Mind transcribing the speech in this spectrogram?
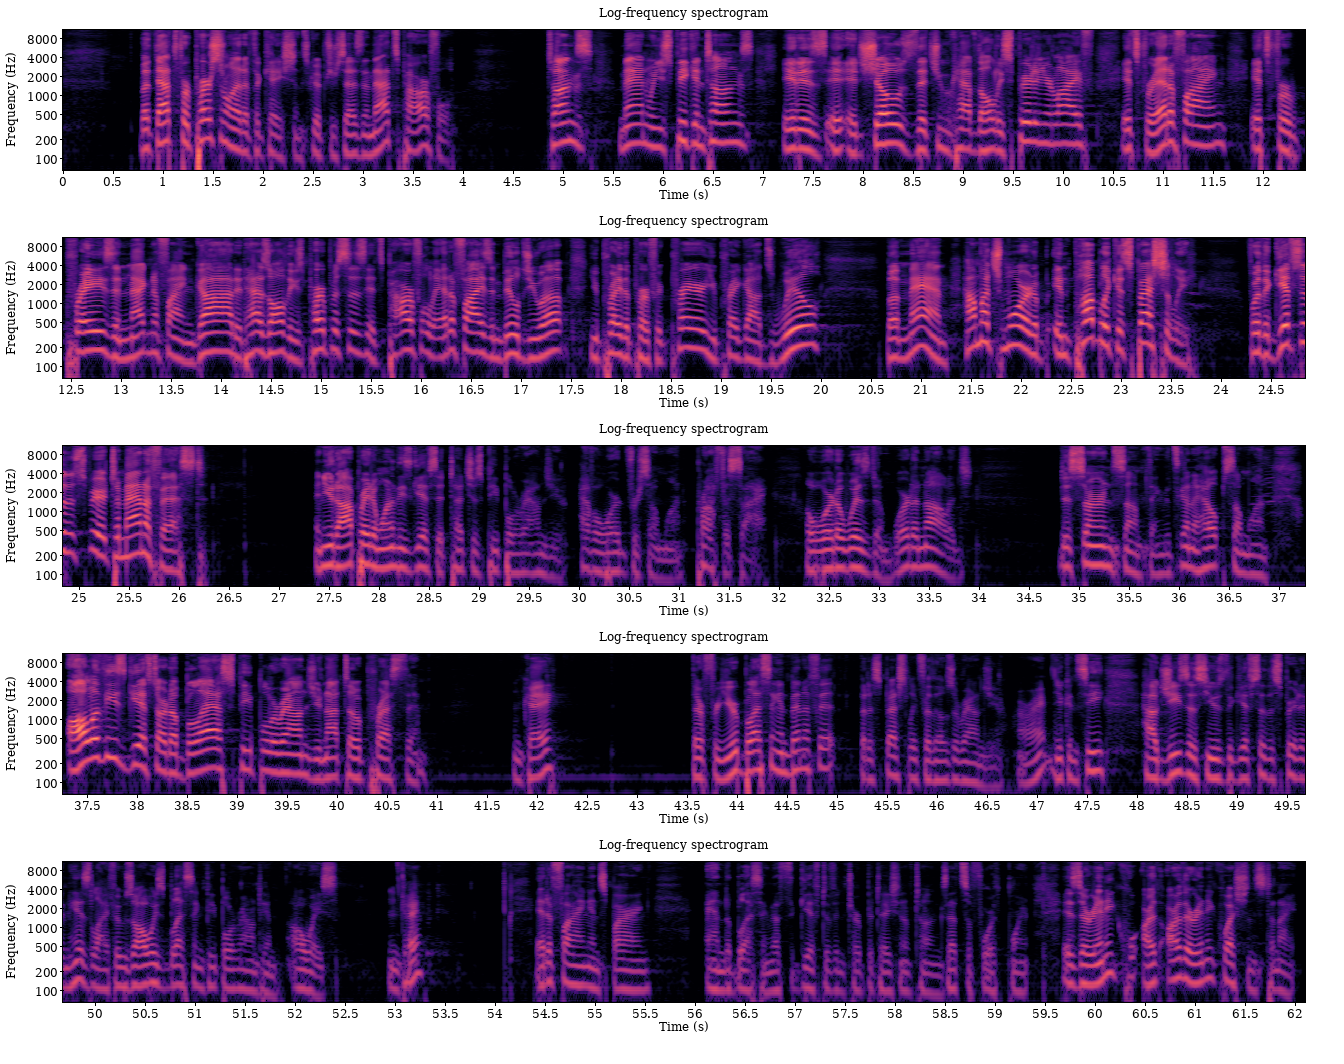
But that's for personal edification, Scripture says, and that's powerful. Tongues, man, when you speak in tongues, it is it, it, shows that you have the Holy Spirit in your life. It's for edifying. It's for praise and magnifying God. It has all these purposes. It's powerful. It edifies and builds you up. You pray the perfect prayer. You pray God's will. But man, how much more to, in public, especially, for the gifts of the Spirit to manifest. And you'd operate in one of these gifts that touches people around you. Have a word for someone. Prophesy. A word of wisdom. Word of knowledge discern something that's going to help someone. All of these gifts are to bless people around you, not to oppress them. Okay? They're for your blessing and benefit, but especially for those around you. All right? You can see how Jesus used the gifts of the Spirit in his life. It was always blessing people around him, always. Okay? Edifying, inspiring, and a blessing. That's the gift of interpretation of tongues. That's the fourth point. Is there any are, are there any questions tonight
